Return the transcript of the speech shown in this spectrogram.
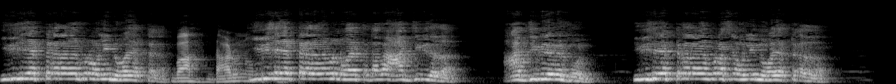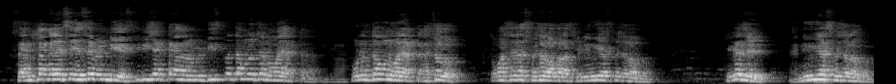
তিরিশ হাজার টাকা দামের ফোন অনলি ন হাজার টাকা। বাহ দারুণ তিরিশ হাজার টাকা দামের ফোন ন হাজার টাকা। আট জিবি দাদা। আট জিবি র্যামের ফোন তিরিশ হাজার টাকা দামের ফোন আছে অনলি ন হাজার টাকা দাদা। Samsung Galaxy S seventy S তিরিশ হাজার টাকা দামের ডিসপ্লের দাম হচ্ছে ন হাজার টাকা। ফোনের দাম ন হাজার টাকা। চলো তোমার সাথে স্পেশাল অফার আছে নিউ ইয়ার স্পেশাল অফার ঠিক আছে? নিউ ইয়ার স্পেশাল অফার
